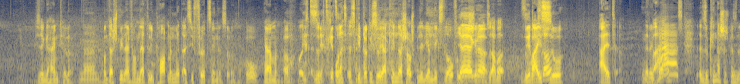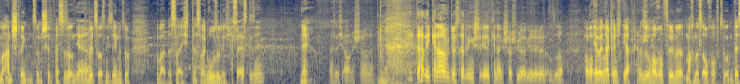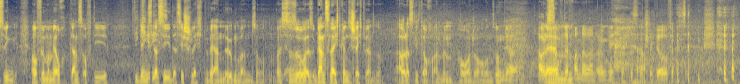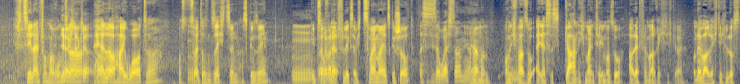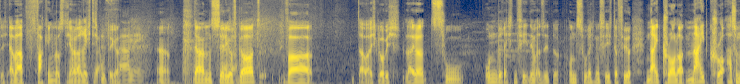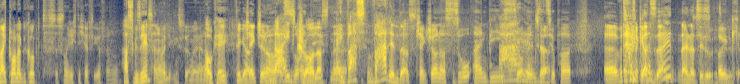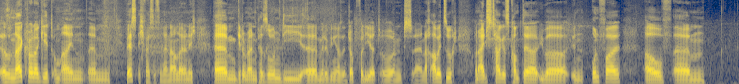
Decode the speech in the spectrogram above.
Dieser Geheimkiller. Nein. Und da spielt einfach Natalie Portman mit, als sie 14 ist oder so. Oh. Ja, Mann. Oh, Und, jetzt, also, jetzt geht's und es gibt wirklich so, ja, Kinderschauspieler, die haben nichts drauf und Ja, so ja, genau. und so, aber Sie du weißt drauf? so, Alter, Natalie was? Also Kinderschauspieler sind immer anstrengend und so ein Shit, weißt du so, und Ja. du willst sowas nicht sehen und so. Aber das war echt, das war gruselig. Hast du erst gesehen? Nee. Also ich auch nicht, schade. da hatte ich, keine Ahnung, du hast gerade wegen äh, Kinderschauspieler geredet und so. Ja, Horrorfilme aber da könnte ich, ja, also Horrorfilme machen das auch oft so. Und deswegen, Horrorfilme haben ja auch ganz oft die, die, Dings, Kiddies. dass sie, dass sie schlecht werden irgendwann so. Weißt du Ja. so, also ganz leicht können sie schlecht werden so. Aber das liegt auch an einem Horrorgenre und so. Ja. Aber das ist auch Ähm, der Fun daran irgendwie. Das ist ja. ein schlechter Horrorfilm. Ich zähle einfach mal runter. Ja, klar, klar. Heller High Water aus Mhm. 2016. Hast du gesehen? Mm, Gibt's warte, auf warte. Netflix. Habe ich zweimal jetzt geschaut. Das ist dieser Western, ja. Ja, Mann. Und ich Mhm. war so, ey, das ist gar nicht mein Thema so. Aber der Film war richtig geil. Und er war richtig lustig. Er war fucking lustig. Er war richtig Ja, gut, Digga. Funny. Ja. Dann City of God war, da war ich glaube ich leider zu unberechenfähig, also äh, unzurechnungsfähig dafür. Nightcrawler, Nightcrawler, hast du Nightcrawler geguckt? Das ist ein richtig heftiger Film. Hast du gesehen? Das ist einer meiner Lieblingsfilme, ja. Okay, Digga. Jake Gyllenhaal ist so ein Nightcrawler. Biest, ne? Ey, was war denn das? Jack Gyllenhaal ist so ein Biest, so ein. Soziopath. Äh, willst du kurz erklären? Kann sein? Nein, erzähl du, erzähl okay, Also Nightcrawler geht um einen, ähm, wer ist, ich weiß jetzt seinen Namen leider nicht, ähm, geht um eine Person, die äh, mehr oder weniger seinen Job verliert und äh, nach Arbeit sucht. Und eines Tages kommt er über einen Unfall auf, ähm,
